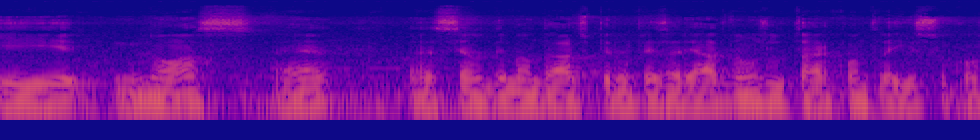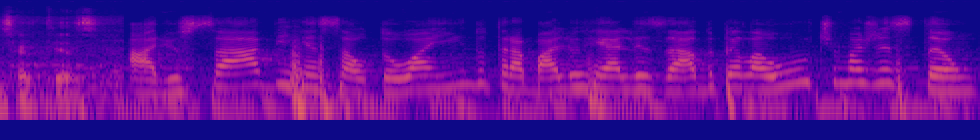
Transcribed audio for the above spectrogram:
e nós, né, sendo demandados pelo empresariado, vamos lutar contra isso com certeza. Ário Sabe ressaltou ainda o trabalho realizado pela última gestão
